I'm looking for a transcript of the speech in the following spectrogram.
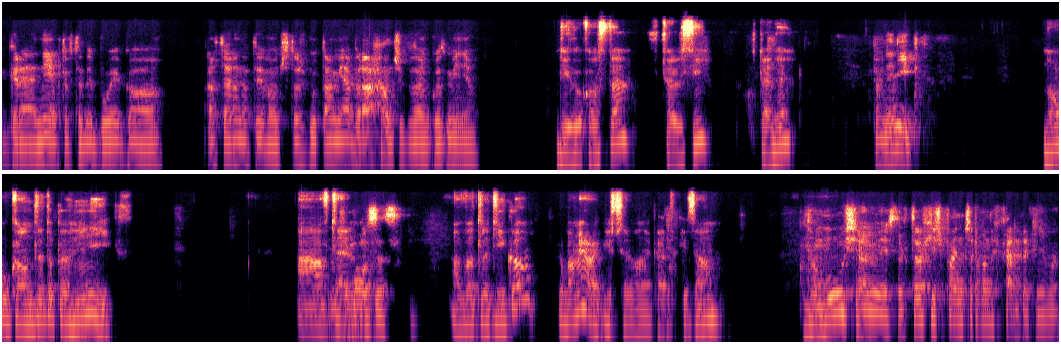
grę. Nie wiem, kto wtedy był jego alternatywą, czy też był tam Abraham, czy kto tam go zmieniał. Diego Costa w Chelsea? Wtedy? Pewnie nikt. No, u Conte to pewnie nikt. A w ten, Moses. a w Atletico? Chyba miał jakieś czerwone kartki, co? No musiał mieć. No kto w Hiszpanii czerwonych kartek nie ma?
